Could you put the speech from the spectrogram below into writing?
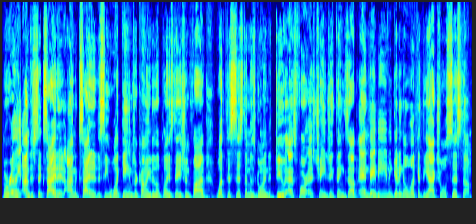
But really, I'm just excited. I'm excited to see what games are coming to the PlayStation 5, what the system is going to do as far as changing things up and maybe even getting a look at the actual system.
